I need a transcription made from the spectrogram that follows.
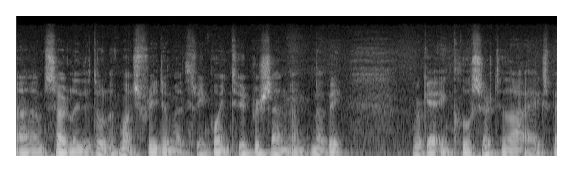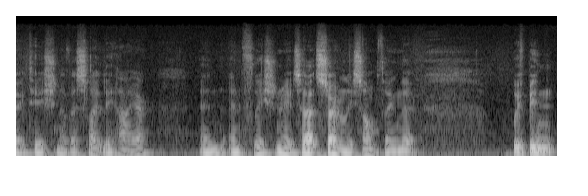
Um, certainly, they don't have much freedom at three point two percent, and maybe we're getting closer to that expectation of a slightly higher in, inflation rate. So that's certainly something that we've been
